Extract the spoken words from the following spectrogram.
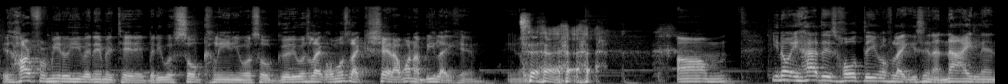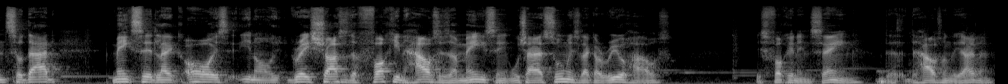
It's hard for me to even imitate it, but he was so clean, he was so good. He was like almost like shit, I want to be like him, you know. um, you know, he had this whole thing of like he's in an island, so that makes it like oh, it's you know, great shots. Of the fucking house is amazing, which I assume is like a real house. It's fucking insane. The the house on the island.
